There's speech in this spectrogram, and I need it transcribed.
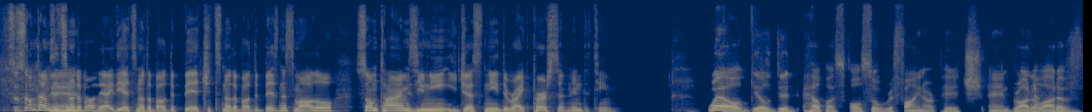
So sometimes it's not about the idea, it's not about the pitch, it's not about the business model. Sometimes you need you just need the right person in the team. Well, Gil did help us also refine our pitch and brought a lot of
